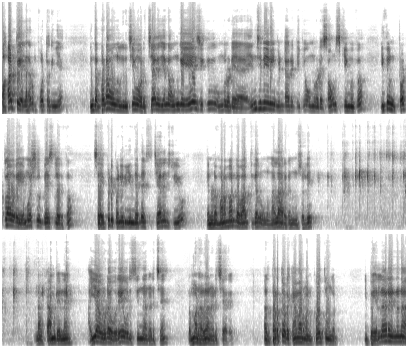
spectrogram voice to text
பாட்டு எல்லாரும் போட்டுறீங்க இந்த படம் உங்களுக்கு நிச்சயமா ஒரு சேலஞ்ச் ஏன்னா உங்க ஏஜுக்கு உங்களுடைய இன்ஜினியரிங் மென்டாலிட்டிக்கும் உங்களுடைய சவுண்ட் ஸ்கீமுக்கும் இது டோட்டலா ஒரு எமோஷனல் பேஸ்ல இருக்கும். ஸோ எப்படி பண்ணிருக்கீங்க சேலஞ்ச் யூ என்னோட மனமார்ந்த வாழ்த்துக்கள். உங்களுக்கு நல்லா இருக்கணும்னு சொல்லி. நான் காமெடி என்ன? ஐயா கூட ஒரே ஒரு சீன் தான் நடிச்சேன். ரொம்ப நல்லா நடிச்சாரு. அது படத்தோட கேமராமேன் குலோத்துங்கன் இப்போ எல்லாரும் என்னன்னா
